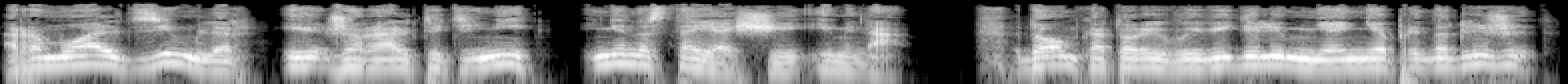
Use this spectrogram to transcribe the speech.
Рамуальд Зимлер и Жеральд Этини — не настоящие имена. Дом, который вы видели, мне не принадлежит.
